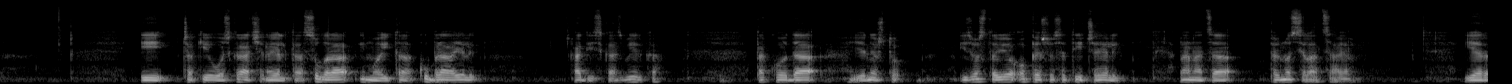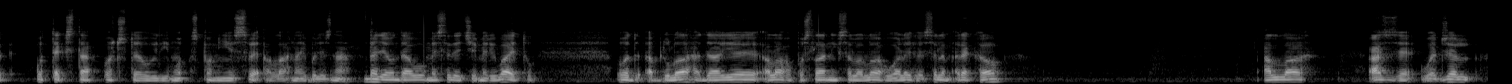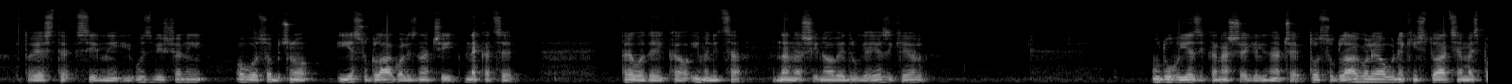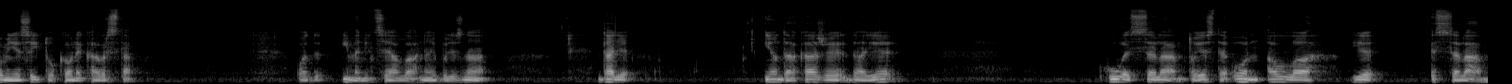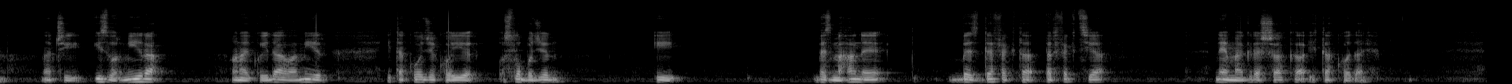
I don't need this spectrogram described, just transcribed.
i čak i ovo skraćeno, jel, ta sugra, imao i ta kubra, jel, hadijska zbirka, tako da je nešto izostavio, opet što se tiče, jel, lanaca prenosilaca, jel, jer od teksta, očito je vidimo, spominje sve, Allah najbolje zna. Dalje onda u ovome sljedećem rivajtu od Abdullaha da je Allah poslanik sallallahu alaihi ve sellem rekao Allah azze wa džel, to jeste silni i uzvišeni, ovo su obično i jesu glagoli, znači nekad se prevode kao imenica na naš i na ove druge jezike, jel? u duhu jezika našeg, ili inače to su glagoli, a u nekim situacijama ispominje se i to kao neka vrsta od imenice Allah najbolje zna. Dalje, i onda kaže da je huve selam, to jeste on, Allah je selam, znači izvor mira, onaj koji dava mir i također koji je oslobođen i bez mahane, bez defekta, perfekcija, nema grešaka i tako dalje.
